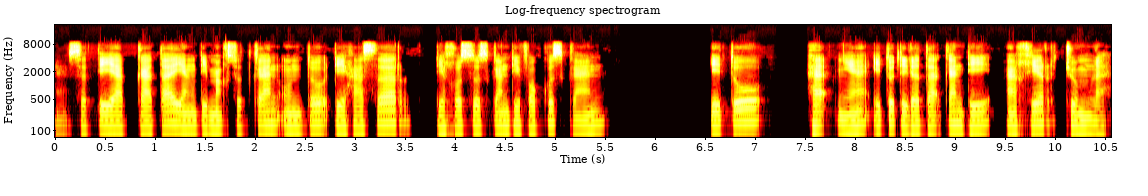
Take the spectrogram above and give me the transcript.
Ya, setiap kata yang dimaksudkan untuk dihasr, dikhususkan, difokuskan, itu haknya itu diletakkan di akhir jumlah.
